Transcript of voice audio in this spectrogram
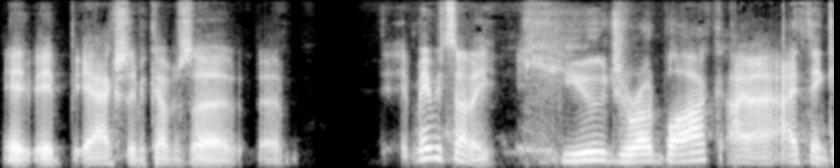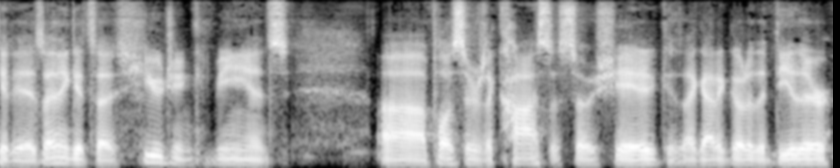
it, it actually becomes a, a maybe it's not a huge roadblock. I, I think it is. I think it's a huge inconvenience uh, plus, there's a cost associated because I got to go to the dealer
